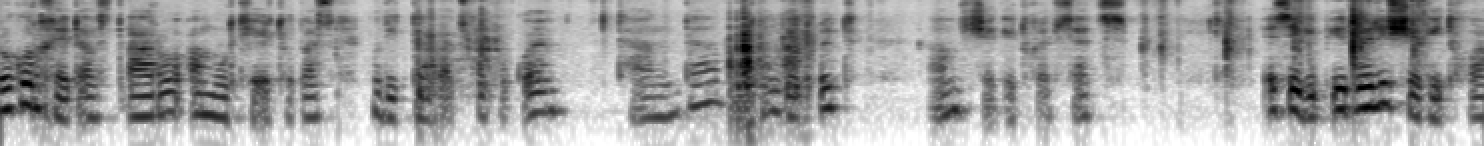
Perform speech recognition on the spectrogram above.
როგორ ხედავს ტარო ამ ურთიერთობას? მოდით დავაწყოთ უკვე თან და თან გეტყვით ამ შეკითხვებსაც. ესე იგი, პირველი შეკითხვა:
